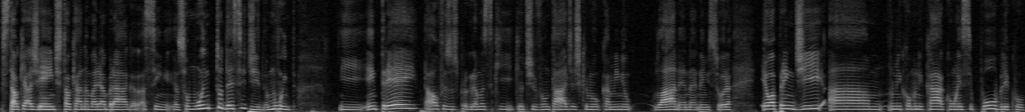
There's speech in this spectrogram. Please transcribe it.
stalkear a gente, stalkear a Ana Maria Braga, assim, eu sou muito decidida, muito. E entrei, tal, fiz os programas que, que eu tive vontade, acho que o meu caminho lá, né, na, na emissora, eu aprendi a, a, me comunicar com esse público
